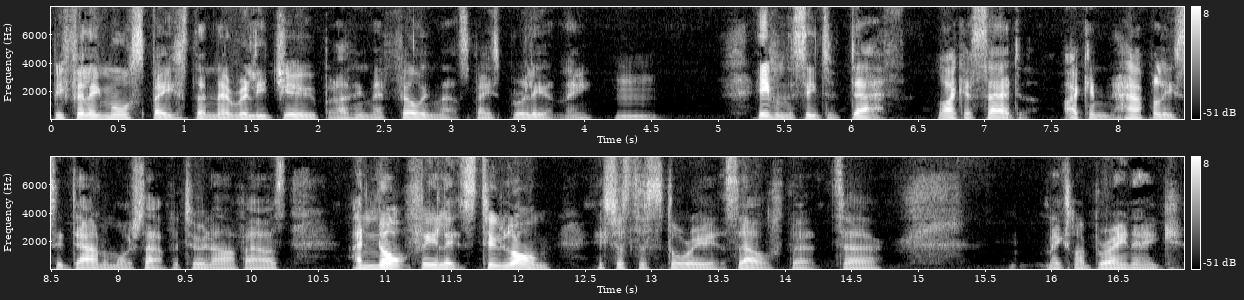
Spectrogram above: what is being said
be filling more space than they're really due, but I think they're filling that space brilliantly. Mm. Even the Seeds of Death, like I said, I can happily sit down and watch that for two and a half hours and not feel it's too long. It's just the story itself that uh, makes my brain ache.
